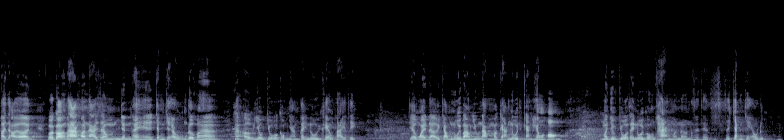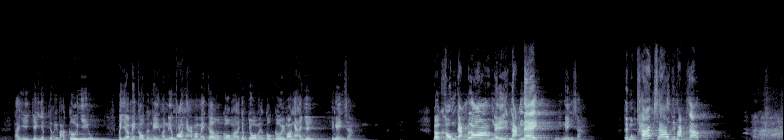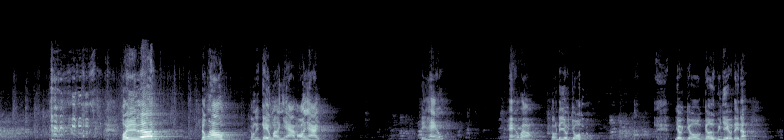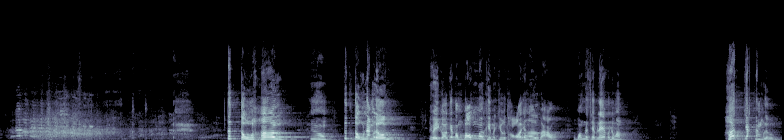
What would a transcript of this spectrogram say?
Ôi trời ơi rồi có một tháng mà nay sao nhìn thấy trắng trẻo cũng được á Nó ừ ờ, vô chùa công nhận thầy nuôi khéo tay thiệt. Chứ ở ngoài đời chồng nuôi bao nhiêu năm mà càng nuôi thì càng héo hon. Mà vô chùa thầy nuôi có một tháng mà nó, nó sẽ, sẽ, sẽ trắng trẻo được. Tại vì chỉ giúp cho mấy ba cười nhiều. Bây giờ mấy cô cứ nghĩ mà nếu mỗi ngày mà mấy cô, cô mà ở trong chùa mấy cô cười mỗi ngày gì Thì nghĩ sao? Rồi không cần lo nghĩ nặng nề Nghĩ sao? Thì một tháng sau thì mặc sao? Phì lên. Đúng không? Còn cái kiểu mà ở nhà mỗi ngày. Thì héo. Héo phải không? Còn đi vô chùa. Vô chùa cừ nhiều thì nó. Tích tụ hơn. Thấy không? Tích tụ năng lượng. Quý vị coi cái bong bóng á, khi mà chưa thổi hơi vào. Bong bóng nó xẹp lép rồi đúng không? Hết chắc năng lượng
